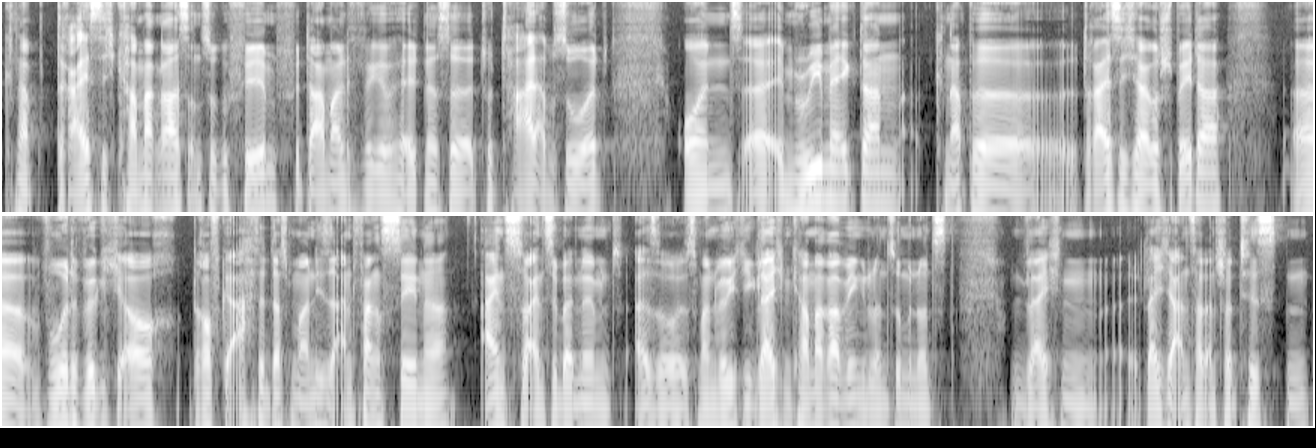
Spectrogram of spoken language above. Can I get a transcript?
knapp 30 Kameras und so gefilmt, für damalige Verhältnisse total absurd. Und äh, im Remake dann, knappe 30 Jahre später, äh, wurde wirklich auch darauf geachtet, dass man diese Anfangsszene eins zu eins übernimmt. Also, dass man wirklich die gleichen Kamerawinkel und so benutzt und gleichen, gleiche Anzahl an Statisten,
